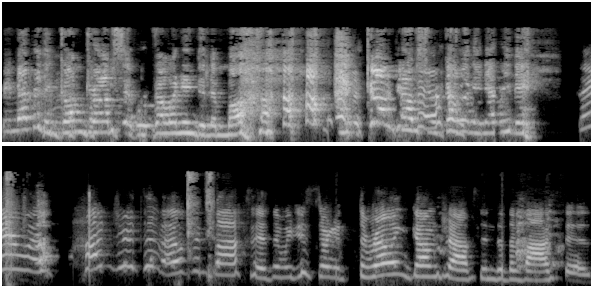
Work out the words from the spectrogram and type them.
Remember the gumdrops that were going into the mug? gumdrops were going in everything. There was hundreds of open boxes, and we just started throwing gumdrops into the boxes.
